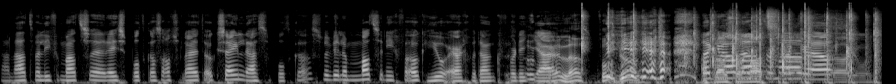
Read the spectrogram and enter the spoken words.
Nou, laten we lieve Mats eh, deze podcast afsluiten. Ook zijn laatste podcast. We willen Mats in ieder geval ook heel erg bedanken voor dit jaar. laatste podcast. Ja, Dankjewel Mats. Mats. Dankjewel. Dankjewel jongens,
